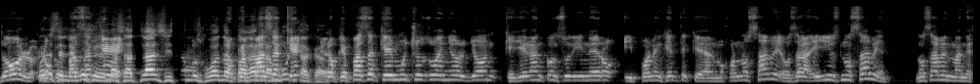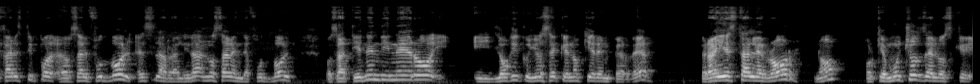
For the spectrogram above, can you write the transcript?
No, lo, ¿Cuál es el negocio de Mazatlán si estamos jugando a pagar la multa, que, Lo que pasa es que hay muchos dueños, John, que llegan con su dinero y ponen gente que a lo mejor no sabe, o sea, ellos no saben, no saben manejar este tipo, de, o sea, el fútbol, es la realidad, no saben de fútbol. O sea, tienen dinero y, lógico, yo sé que no quieren perder, pero ahí está el error, ¿no? Porque muchos de los que,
